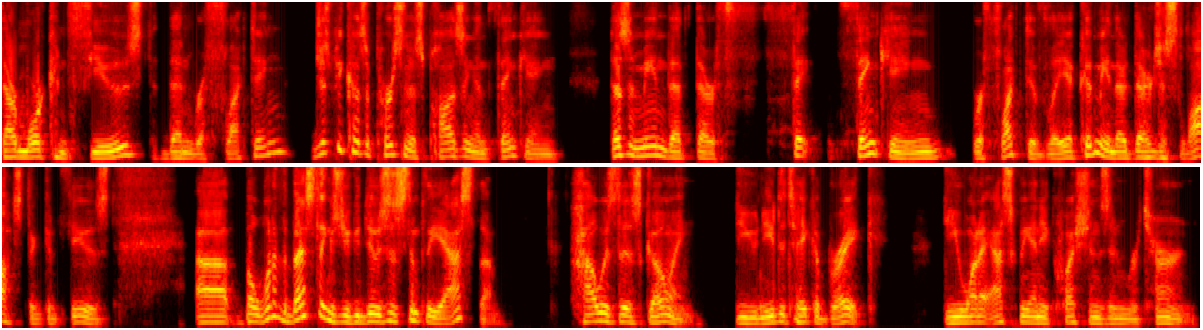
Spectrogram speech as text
they're more confused than reflecting just because a person is pausing and thinking doesn't mean that they're th- thinking reflectively it could mean that they're just lost and confused uh, but one of the best things you could do is just simply ask them how is this going do you need to take a break do you want to ask me any questions in return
